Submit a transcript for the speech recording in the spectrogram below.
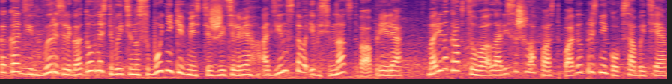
как один выразили готовность выйти на субботники вместе с жителями 11 и 18 апреля. Марина Кравцова, Лариса Шалафаст, Павел Пресняков. События.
